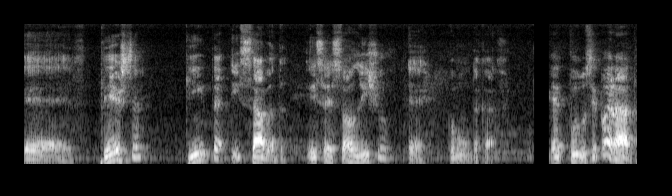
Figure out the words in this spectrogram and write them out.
é, terça, quinta e sábado. Esse é só o lixo é, comum da casa é tudo separado.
